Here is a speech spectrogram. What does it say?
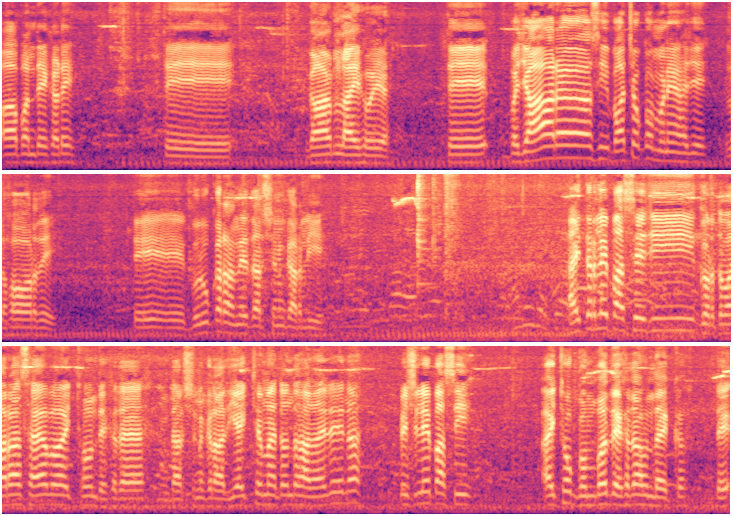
ਆ ਬੰਦੇ ਖੜੇ। ਤੇ ਗਾਰਡ ਲਾਏ ਹੋਏ ਆ। ਤੇ ਬਾਜ਼ਾਰ ਅਸੀਂ ਬਾਅਦ ਚੋਂ ਘੁੰਮਣੇ ਆ ਹਜੇ ਲਾਹੌਰ ਦੇ। ਤੇ ਗੁਰੂ ਘਰਾਂ ਦੇ ਦਰਸ਼ਨ ਕਰ ਲਈਏ। ਇਧਰਲੇ ਪਾਸੇ ਜੀ ਗੁਰਦੁਆਰਾ ਸਾਹਿਬ ਇੱਥੋਂ ਦਿਖਦਾ ਹੈ, ਦਰਸ਼ਨ ਕਰਾ ਦਈਏ। ਇੱਥੇ ਮੈਂ ਤੁਹਾਨੂੰ ਦਿਖਾ ਦਾਂ, ਇਹਦੇ ਨਾ ਪਿਛਲੇ ਪਾਸੇ ਇੱਥੋਂ ਗੁੰਬਦ ਦਿਖਦਾ ਹੁੰਦਾ ਇੱਕ। ਤੇ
